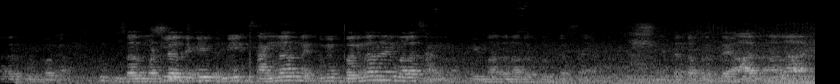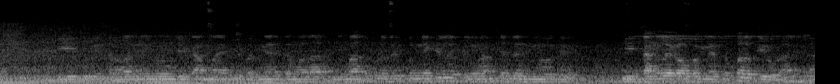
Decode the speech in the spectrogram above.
बघा. सर म्हटले होते की मी सांगणार नाही तुम्ही बघणार नाही मला सांगणार की माझं नागरपूर कसं आहे. आणि त्याचा प्रत्यय आज आला आहे की तुम्ही सर्वांनी मिळून जे काम आहे ते बघण्याचं मला मी माझं कुठेतरी पुण्य केलं असेल आमच्या जन्मी वगैरे. की चांगलं गाव बघण्याचा परत योग आलेला.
